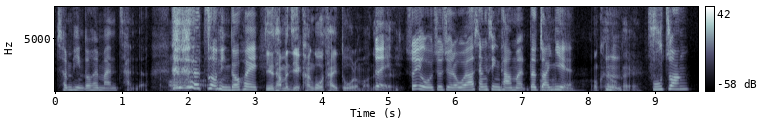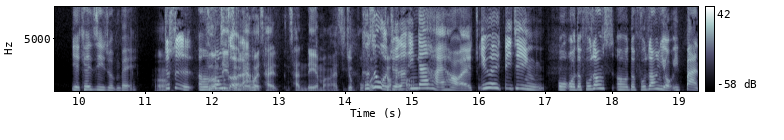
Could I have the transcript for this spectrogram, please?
成品都会蛮惨的，哦。作品都会因为他们也看过太多了嘛，对对对？所以我就觉得我要相信他们的专业。？OK OK，服装也可以自己准备，嗯就是嗯风格。准备会惨惨烈吗？还是就不会？可是我觉得应该还好哎、因为毕竟我我的服装是呃我的服装有一半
